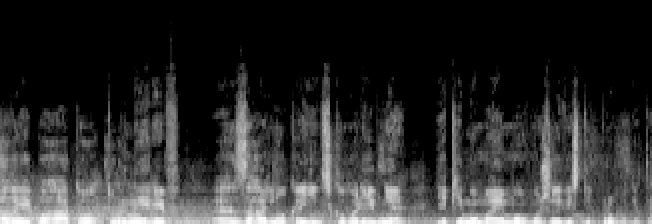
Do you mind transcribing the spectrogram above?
але й багато турнірів е, загальноукраїнського рівня, які ми маємо можливість тут проводити.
